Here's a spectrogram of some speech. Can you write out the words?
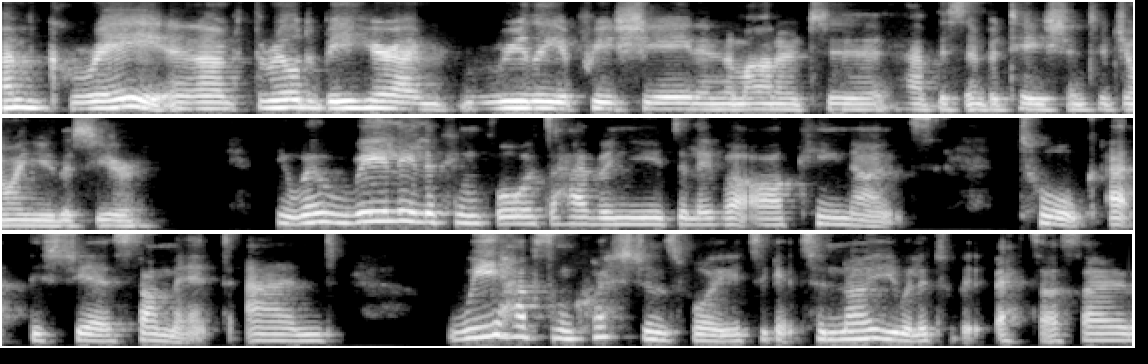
I'm great, and I'm thrilled to be here. I really appreciate and I'm honored to have this invitation to join you this year. Yeah, we're really looking forward to having you deliver our keynotes talk at this year's summit. And we have some questions for you to get to know you a little bit better. So,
